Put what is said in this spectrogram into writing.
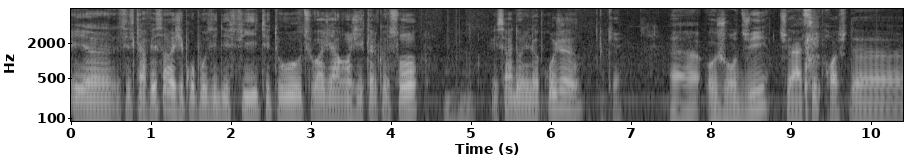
Et euh, c'est ce qui a fait ça. J'ai proposé des feats et tout, tu vois, j'ai arrangé quelques sons. Et ça a donné le projet. hein. Ok. Euh, aujourd'hui, tu es assez proche de,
